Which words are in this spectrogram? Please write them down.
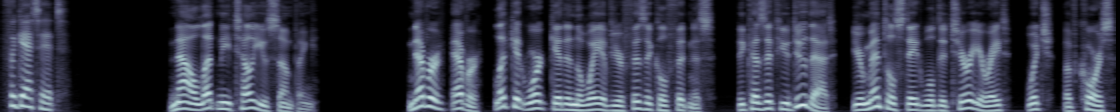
Forget it. Now let me tell you something. Never, ever, let get work get in the way of your physical fitness, because if you do that, your mental state will deteriorate, which, of course,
